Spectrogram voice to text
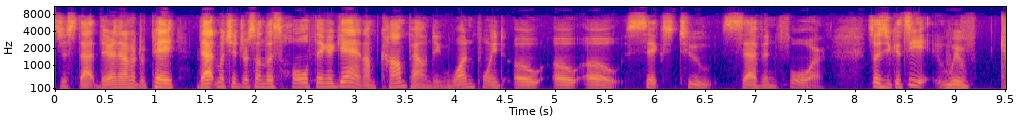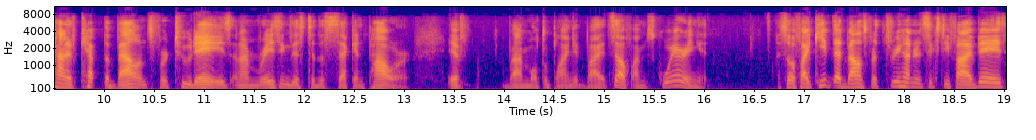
just that there. And then I'm going to have to pay that much interest on this whole thing again. I'm compounding 1.0006274. So as you can see, we've kind of kept the balance for two days, and I'm raising this to the second power. If I'm multiplying it by itself, I'm squaring it. So if I keep that balance for 365 days,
